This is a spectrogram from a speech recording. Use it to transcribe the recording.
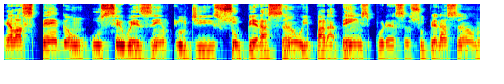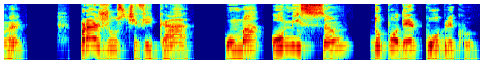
elas pegam o seu exemplo de superação, e parabéns por essa superação, não é? Para justificar uma omissão do poder público.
